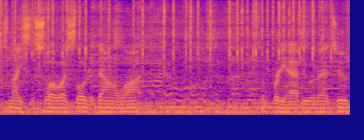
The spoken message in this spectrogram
It's nice and slow. I slowed it down a lot. So I'm pretty happy with that too.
